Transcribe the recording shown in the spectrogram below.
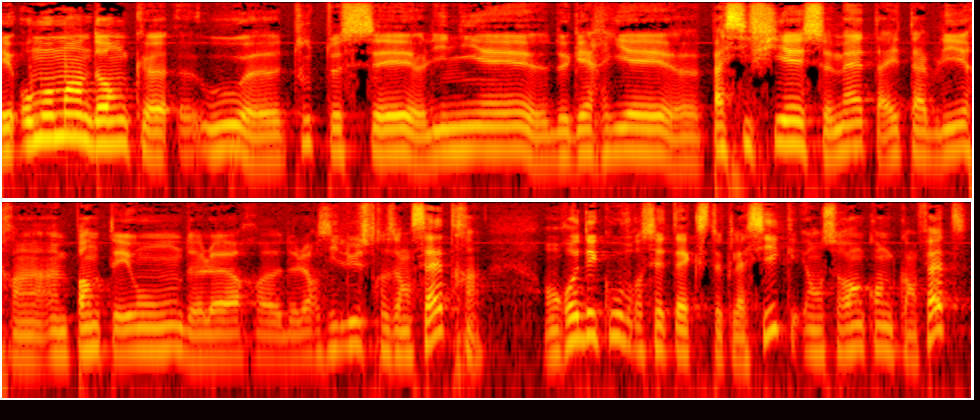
Et au moment donc euh, où euh, toutes ces lignées de guerriers euh, pacifiés se mettent à établir un, panthéon de, de, leurs illustres ancêtres, on redécouvre ces textes classiques et on se rend compte qu'en fait,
